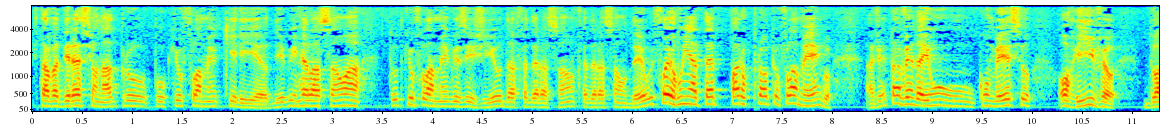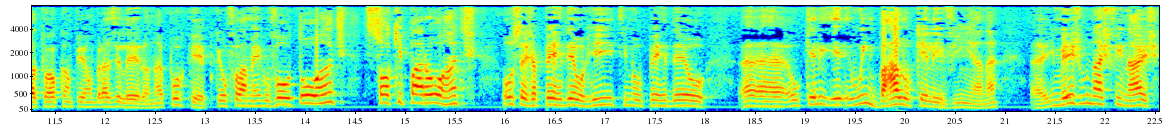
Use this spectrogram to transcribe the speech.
estava direcionado para o que o Flamengo queria. Eu digo em relação a tudo que o Flamengo exigiu da federação, a federação deu, e foi ruim até para o próprio Flamengo. A gente está vendo aí um começo horrível do atual campeão brasileiro, né? Por quê? Porque o Flamengo voltou antes, só que parou antes. Ou seja, perdeu o ritmo, perdeu é, o, que ele, o embalo que ele vinha, né? É, e mesmo nas finais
